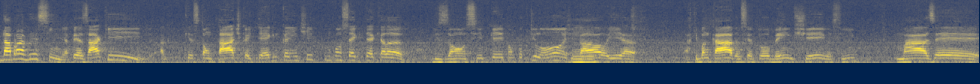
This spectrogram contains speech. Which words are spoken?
dá pra ver sim. Apesar que a questão tática e técnica a gente não consegue ter aquela visão assim, porque tá um pouco de longe e tal, e a arquibancada, o setor bem cheio, assim. Mas é.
